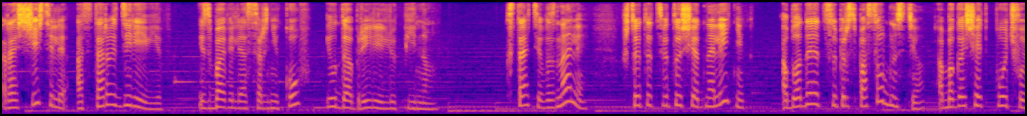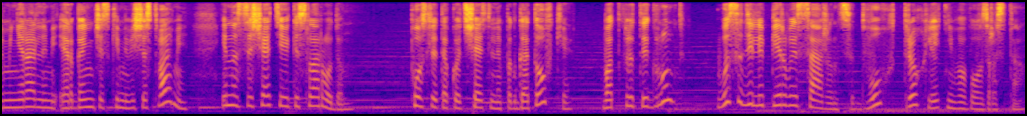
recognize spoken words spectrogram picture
расчистили от старых деревьев, избавили от сорняков и удобрили люпином. Кстати, вы знали, что этот цветущий однолетник обладает суперспособностью обогащать почву минеральными и органическими веществами и насыщать ее кислородом. После такой тщательной подготовки в открытый грунт высадили первые саженцы двух-трехлетнего возраста.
